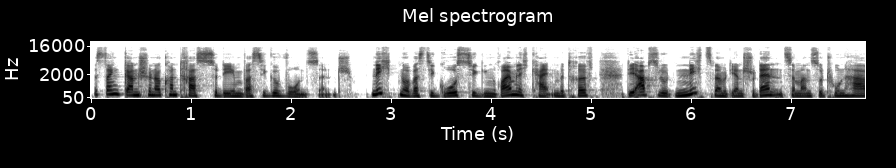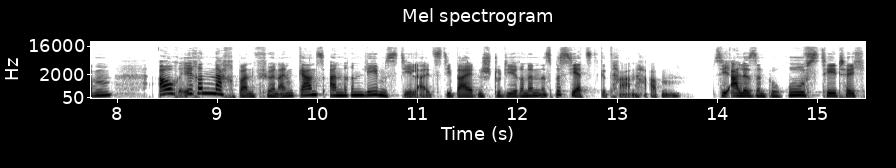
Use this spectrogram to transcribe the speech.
ist ein ganz schöner Kontrast zu dem, was sie gewohnt sind. Nicht nur was die großzügigen Räumlichkeiten betrifft, die absolut nichts mehr mit ihren Studentenzimmern zu tun haben, auch ihre Nachbarn führen einen ganz anderen Lebensstil, als die beiden Studierenden es bis jetzt getan haben. Sie alle sind berufstätig,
